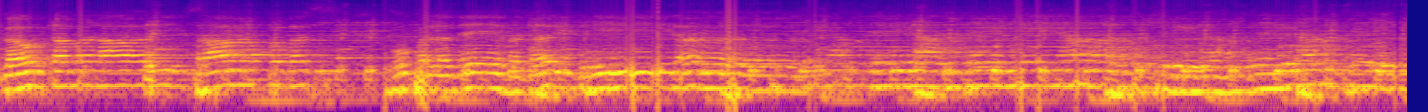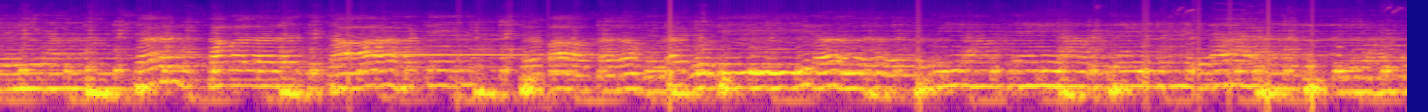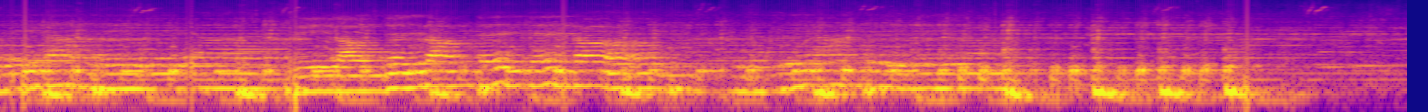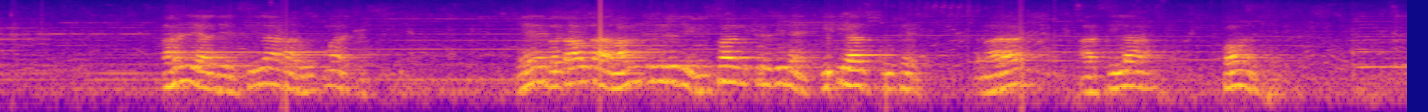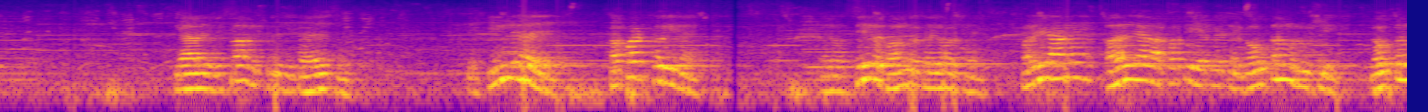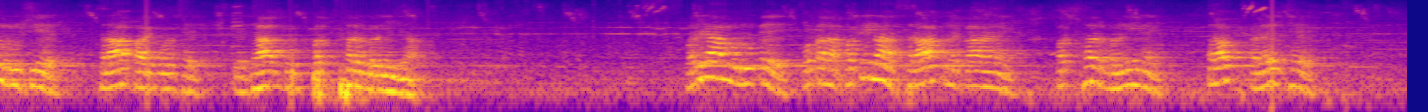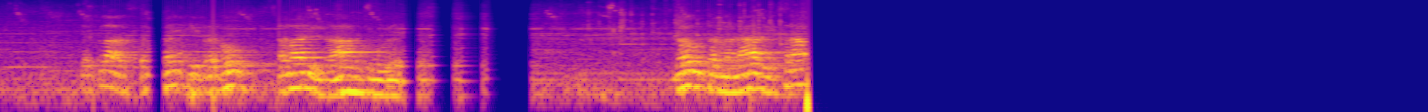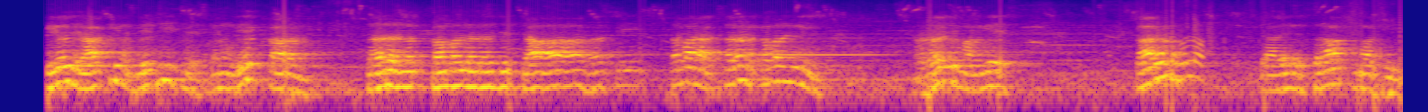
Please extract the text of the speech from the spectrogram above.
ગૌતમ નારી શ્રાપ બસ ઉપલ દેવ ધરી ચરણ કમલ રજ કૃપા કરમ રઘુવીર શ્રી રામ જય રામ જય જય રામ અહલ્યા જે શિલાના છે એને આ શિલા કોણ છે? ત્યારે વિશ્વામિત્રજી કહે છે કે ઇન્દ્રએ કપટ કરીને શિર ભંગ કર્યો છે. પરિણામે અહલ્યાના પતિ એટલે કે ગૌતમ ઋષિ, ગૌતમ ઋષિએ શ્રાપ આપ્યો છે કે જા તું પથ્થર બની જા. પરિણામ રૂપે પોતાના પતિના શ્રાપને કારણે પથ્થર બનીને તપ કરે છે. કેટલા સમયથી પ્રભુ તમારી રાહ જુએ. ગૌતમ નારી શ્રાપ ધીરજ રાખીને બેઠી છે એનું એક કારણ સરળ કમલ રજ ચાહતી તમારા સરળ કમલની રજ માંગે છે કારણ ત્યારે શ્રાપમાંથી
